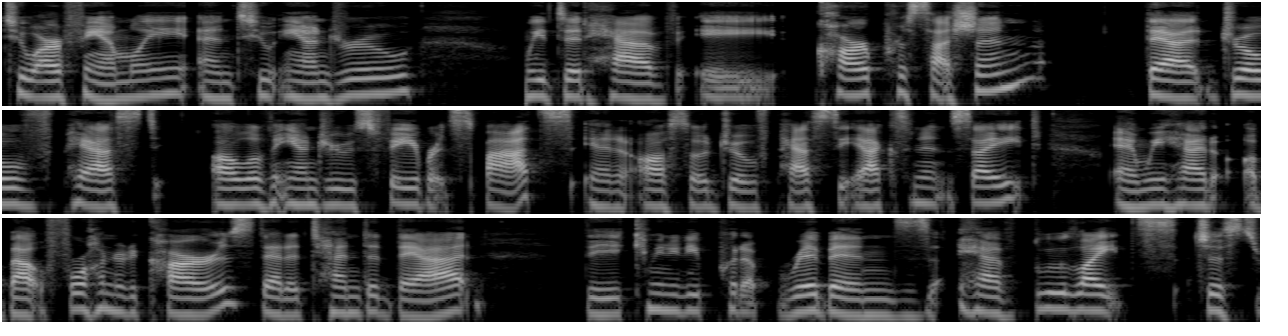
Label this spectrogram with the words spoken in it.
to our family and to Andrew. We did have a car procession that drove past all of Andrew's favorite spots and it also drove past the accident site. And we had about 400 cars that attended that. The community put up ribbons, have blue lights, just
